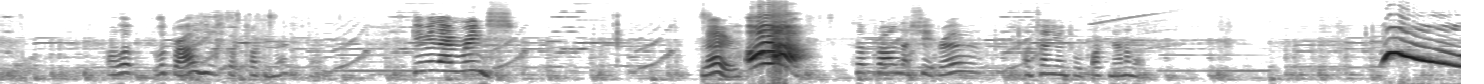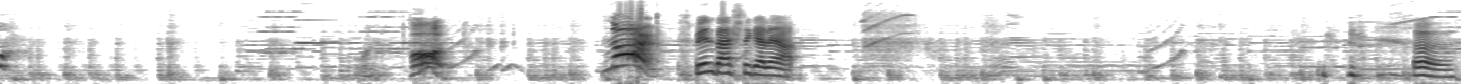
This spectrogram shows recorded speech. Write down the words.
Oh look, look, bro. You just got fucking wrecked. Give me them rings. No. Ah! Stop throwing that shit, bro. I'll turn you into a fucking animal. What? No! Spin dash to get out. uh.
